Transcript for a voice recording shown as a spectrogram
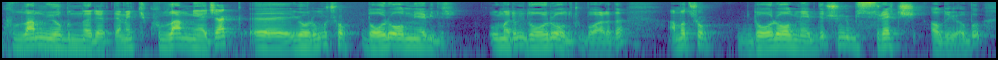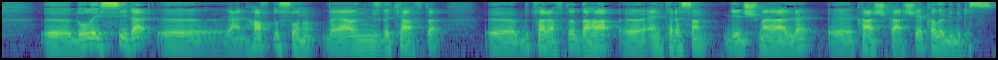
kullanmıyor bunları demek ki kullanmayacak e, yorumu çok doğru olmayabilir. Umarım doğru olur bu arada ama çok doğru olmayabilir çünkü bir süreç alıyor bu. E, dolayısıyla e, yani hafta sonu veya önümüzdeki hafta e, bu tarafta daha e, enteresan gelişmelerle e, karşı karşıya kalabiliriz.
